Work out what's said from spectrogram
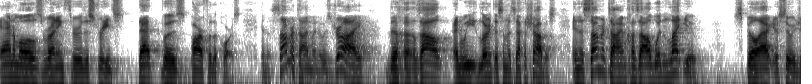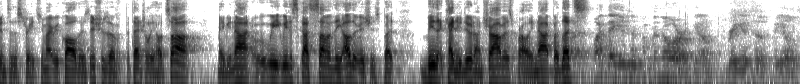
animals running through the streets. That was par for the course. In the summertime, when it was dry, the Chazal, and we learned this in Masechah Shabbos. In the summertime, Chazal wouldn't let you spill out your sewage into the streets. You might recall there's issues of potentially hotzah, maybe not. We, we discussed some of the other issues, but be that, can you do it on Shabbos? Probably not, but let's. Why, don't they use it for manure, you know, bring it to the fields?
